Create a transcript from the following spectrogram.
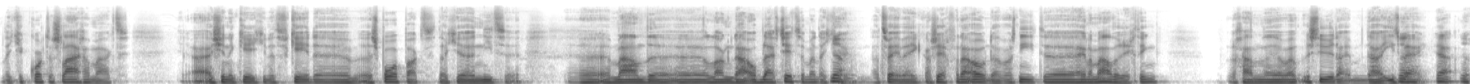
dat je korte slagen maakt. Ja, als je een keertje het verkeerde spoor pakt, dat je niet eh, maanden eh, lang daarop blijft zitten, maar dat je Ja. na twee weken kan zeggen van nou, oh, dat was niet eh, helemaal de richting. We gaan, we sturen daar, daar iets Ja. bij. Ja. ja.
